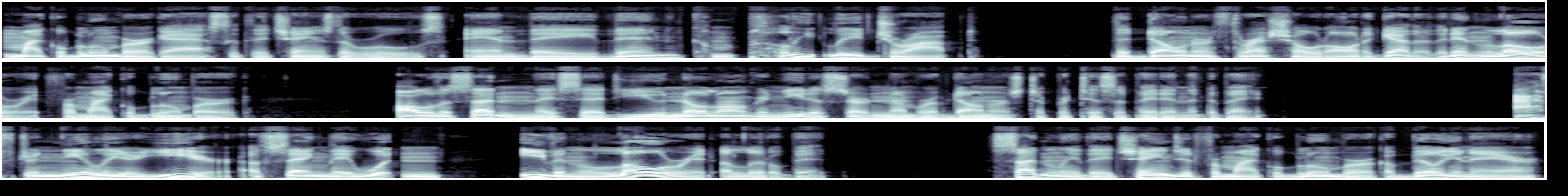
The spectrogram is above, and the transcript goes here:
Michael Bloomberg asked that they change the rules, and they then completely dropped the donor threshold altogether. They didn't lower it for Michael Bloomberg all of a sudden they said you no longer need a certain number of donors to participate in the debate. After nearly a year of saying they wouldn't even lower it a little bit, suddenly they change it for Michael Bloomberg, a billionaire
